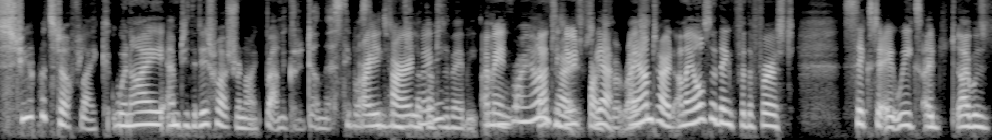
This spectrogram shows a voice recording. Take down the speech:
stupid stuff. Like when I empty the dishwasher, and like Brandon could have done this. He wasn't Are you tired, Look maybe? after the baby. I mean, I am that's a tired. huge part yeah, of it, right? I am tired, and I also think for the first six to eight weeks, I, I was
